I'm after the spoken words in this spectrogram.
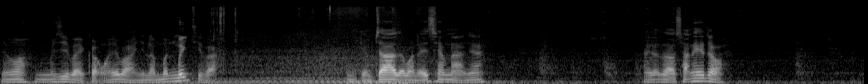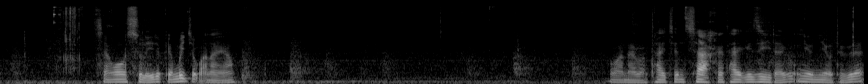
Đúng không G7 cộng ấy bảo như là mất mic thì phải. Mình kiểm tra cho bạn ấy xem nào nhé Đấy, đã rào sẵn hết rồi. Xem có xử lý được cái mic cho bạn này không? Bạn này bảo thay chân sạc hay thay cái gì đấy, cũng nhiều nhiều thứ đấy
